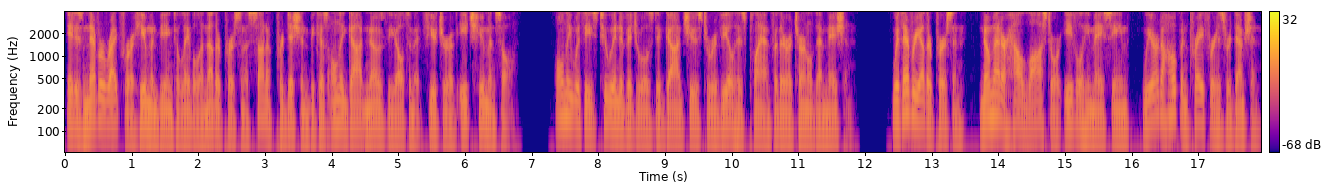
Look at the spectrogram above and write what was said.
It is never right for a human being to label another person a son of perdition because only God knows the ultimate future of each human soul. Only with these two individuals did God choose to reveal his plan for their eternal damnation. With every other person, no matter how lost or evil he may seem, we are to hope and pray for his redemption.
